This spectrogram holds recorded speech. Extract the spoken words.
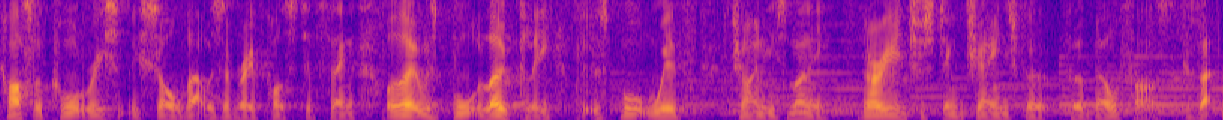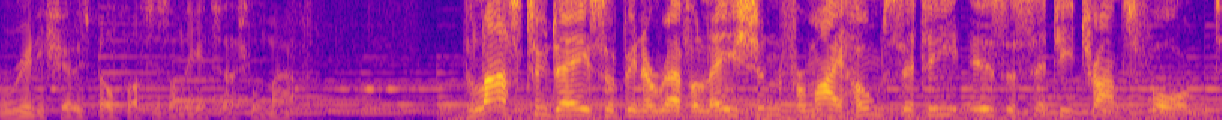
Castle Court recently sold. That was a very positive thing. Although it was bought locally, it was bought with Chinese money. Very interesting change for, for Belfast, because that really shows Belfast is on the international map. The last two days have been a revelation for my home city is a city transformed.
